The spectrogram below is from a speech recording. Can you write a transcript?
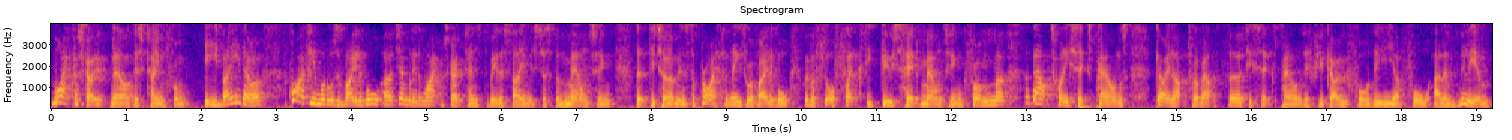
microscope. Now this came from eBay, there are quite a few models available, uh, generally the microscope tends to be the same, it's just the mounting that determines the price and these are available with a sort of flexi goose head mounting from uh, about £26 going up to about £36 if you go for the uh, full aluminium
